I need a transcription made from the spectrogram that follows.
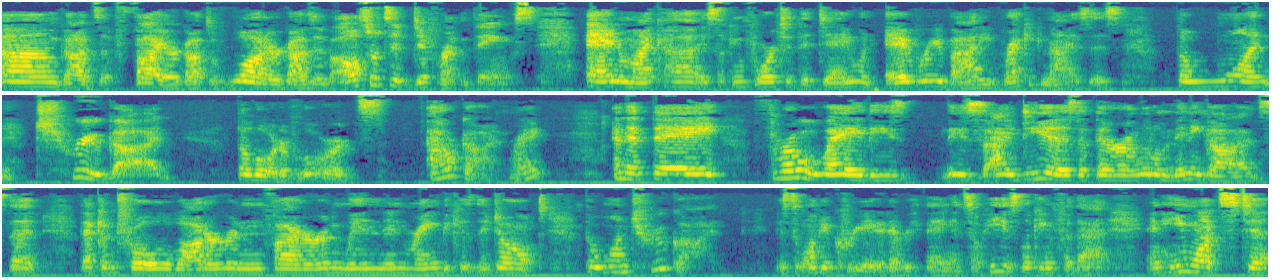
Um, gods of fire, gods of water, gods of all sorts of different things. And Micah is looking forward to the day when everybody recognizes the one true God, the Lord of Lords, our God, right? And that they throw away these these ideas that there are little mini gods that that control water and fire and wind and rain because they don't. The one true God is the one who created everything. And so he is looking for that. And he wants to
